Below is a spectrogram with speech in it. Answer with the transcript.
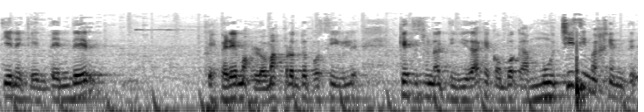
tiene que entender, esperemos lo más pronto posible, que esta es una actividad que convoca muchísima gente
